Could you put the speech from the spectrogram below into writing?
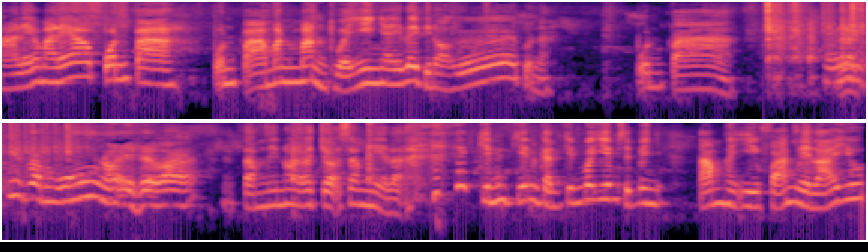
มาแล้วมาแล้วปนปลาปนปลามันมันๆถั่วยใหญ่ๆเลยพี่น้องเอ้ยคุณน่ะปนปลานี่คิดว่าหมูหน่อยแต่ว่าตำนิดหน้อยเอาเจาะซ้ำนี่แหละกินกินกันกินบ่เยี่ยมสิเป็นตำให้อีกฝันเวหลายอยู่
